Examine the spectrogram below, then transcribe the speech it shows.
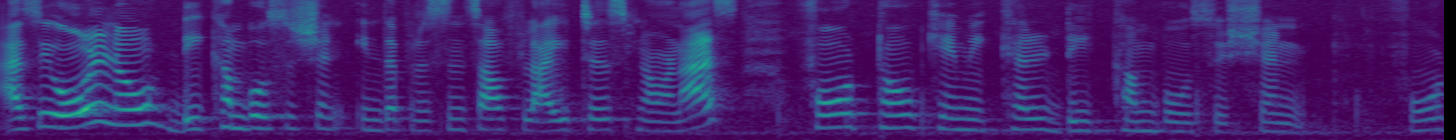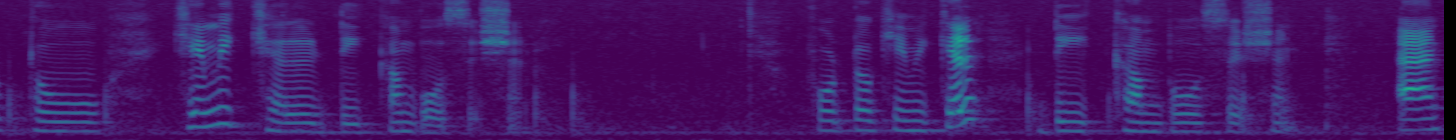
As you all know decomposition in the presence of light is known as photochemical decomposition. Photochemical decomposition. Photochemical decomposition. And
